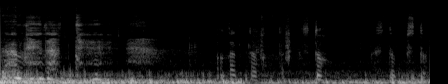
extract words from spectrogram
ダメだって stop, stop, stop.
